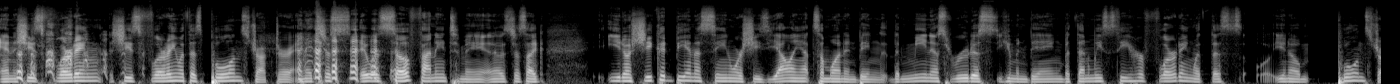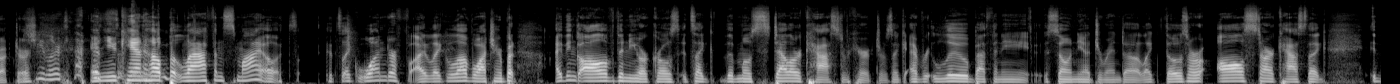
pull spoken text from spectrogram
and she's flirting. she's flirting with this pool instructor, and it's just it was so funny to me, and it was just like. You know, she could be in a scene where she's yelling at someone and being the meanest, rudest human being, but then we see her flirting with this, you know, pool instructor She learned and you can't help but laugh and smile. It's it's like wonderful. I like love watching her. But I think all of the New York girls, it's like the most stellar cast of characters. Like every Lou, Bethenny, Sonja, Dorinda, like those are all star casts. Like it,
